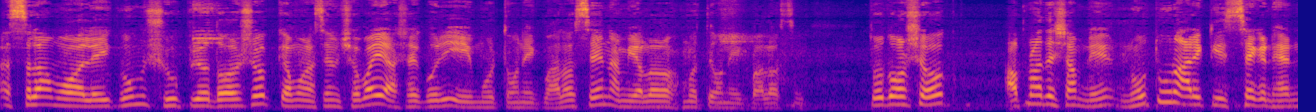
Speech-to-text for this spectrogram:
আসসালামু আলাইকুম, সুপ্রিয় দর্শক, কেমন আছেন সবাই? আশা করি এই মুহূর্তে অনেক ভালো আছেন। আমি আল্লাহ রহমতে অনেক ভালো আছি। তো দর্শক, আপনাদের সামনে নতুন আরেকটি সেকেন্ড হ্যান্ড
